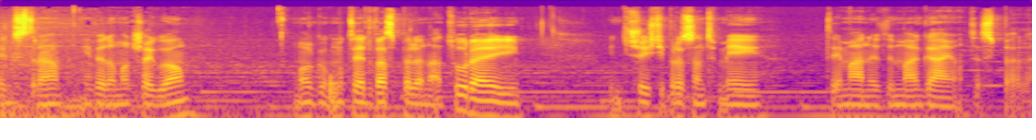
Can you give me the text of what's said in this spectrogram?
ekstra, nie wiadomo czego. Mogą tutaj dwa spele na turę i i 30% mniej tej many wymagają te spele.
